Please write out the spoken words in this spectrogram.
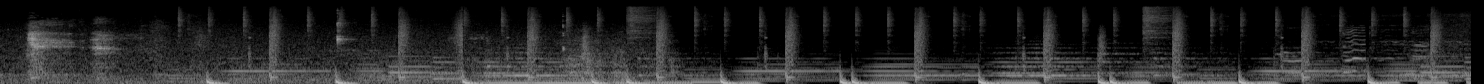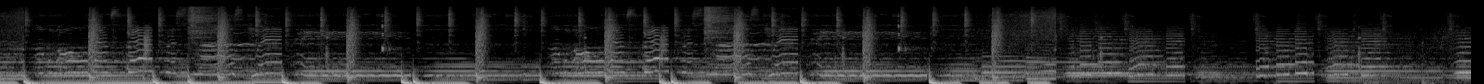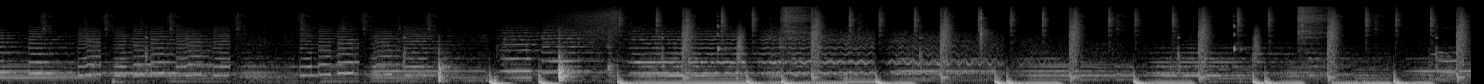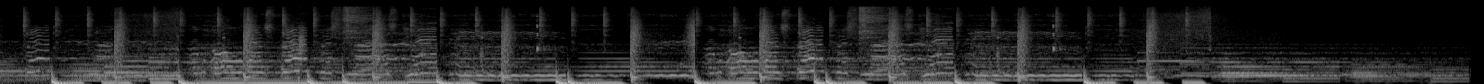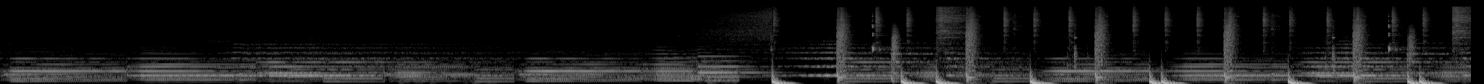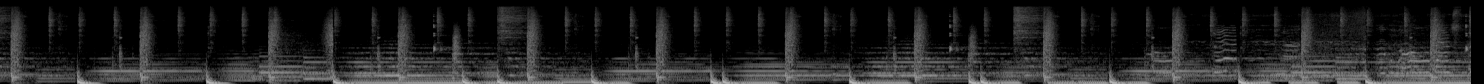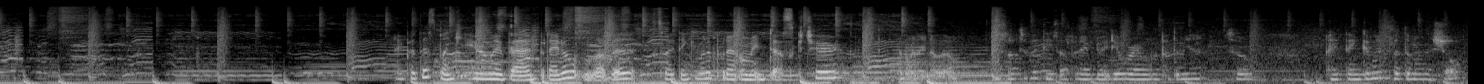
Put this blanket here on my bed, but I don't love it, so I think I'm gonna put it on my desk chair. I don't really know though. I still have to put these up and I have no idea where I want to put them yet, so I think I'm gonna put them on the shelf.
